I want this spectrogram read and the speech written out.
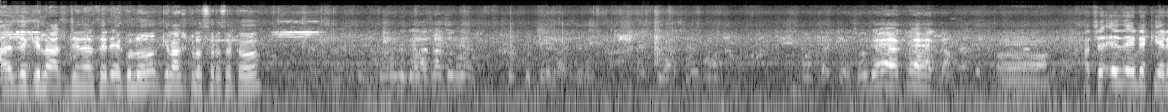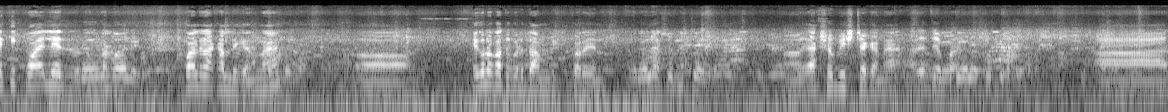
আর যে গিলাস ডিনার সেট, এগুলো, গিলাসগুলো ছোটো ছোটো? আচ্ছা এই এটা কি এটা কি কয়েলের ওটা কয়েল রাখার লিখেন না? এগুলো কত করে দাম বিক্রি করেন? একশো বিশ টাকা। না? আর যে আর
